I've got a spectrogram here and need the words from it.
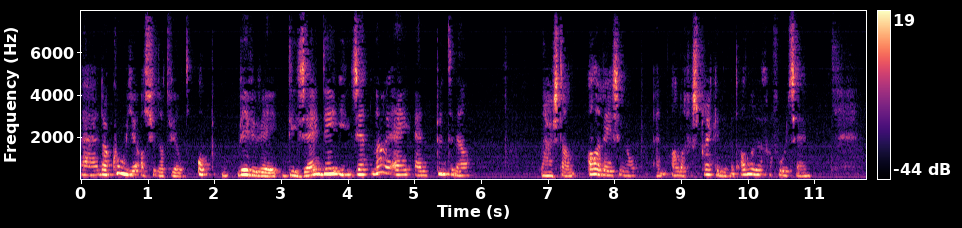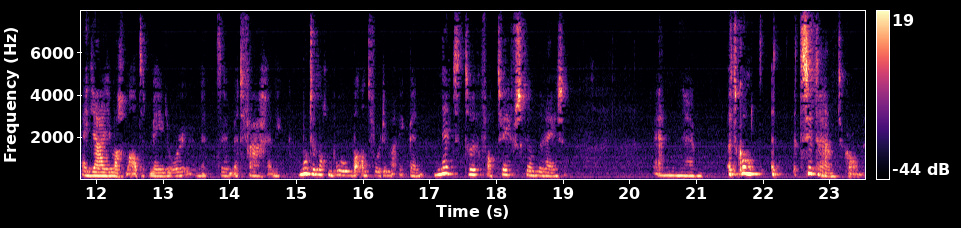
Uh, dan kom je, als je dat wilt, op www.design.nl. Daar staan alle lezingen op en alle gesprekken die met anderen gevoerd zijn. En ja, je mag me altijd hoor, met, uh, met vragen. En ik moet er nog een boel beantwoorden, maar ik ben net terug van twee verschillende reizen. En uh, het, komt, het, het zit eraan te komen.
